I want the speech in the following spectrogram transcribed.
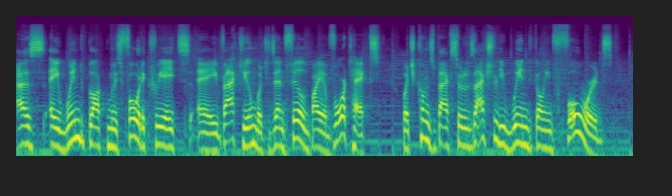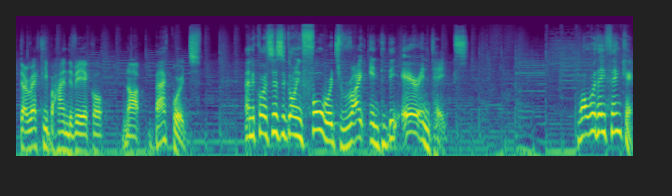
as a wind block moves forward, it creates a vacuum, which is then filled by a vortex, which comes back. So there's actually wind going forwards directly behind the vehicle, not backwards. And of course, this is going forwards right into the air intakes. What were they thinking?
